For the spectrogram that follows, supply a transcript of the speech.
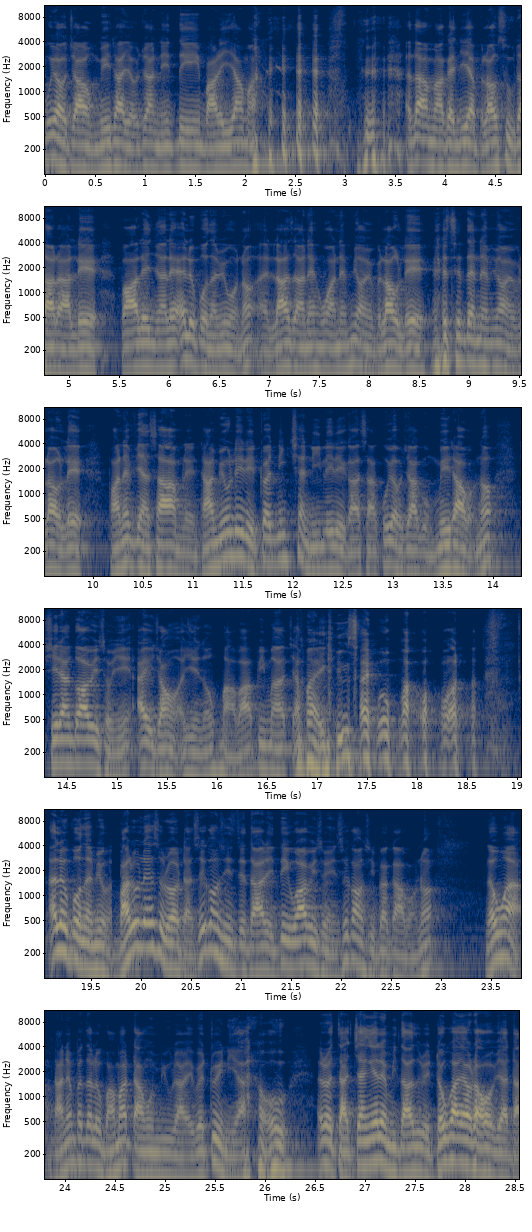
ကိုယောက်ျားကိုမေးထားယောက်ျားနေသေးရင်ဘာတွေရမှာလဲအသက်အမာကန်ကြီးကဘယ်လောက်ဆူထားတာလဲဘာလဲညာလဲအဲ့လိုပုံစံမျိုးပေါ့နော်အဲလာစာနဲ့ဟိုဟာနဲ့မြောက်ရင်ဘယ်လောက်လဲစစ်သက်နဲ့မြောက်ရင်ဘယ်လောက်လဲဘာနဲ့ပြန်စားရမလဲဒါမျိုးလေးတွေတွက်နီးချက်နီးလေးတွေကစားကိုယောက်ျားကိုမေးထားပါနော်ရှေ့တန်းသွားပြီဆိုရင်အဲ့အကြောင်းကိုအရင်ဆုံးမှာပါပြီးမှကျမကြီး queue ဆိုင်ဖို့မှာပေါ့အဲ့လိုပုံစံမျိုးဘာလို့လဲဆိုတော့ဒါစစ်ကောင်စီစစ်သားတွေတေသွားပြီဆိုရင်စစ်ကောင်စီဘက်ကပေါ့နော် လုံးဝဒါနဲ့ပတ်သက်လို့ဘာမှတာဝန်မယူတာတွေပဲတွေ့နေရတော့ဟုတ်အဲ့တော့ဒါကြံခဲ့တဲ့မိသားစုတွေဒုက္ခရောက်တာပေါ့ဗျာဒါ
